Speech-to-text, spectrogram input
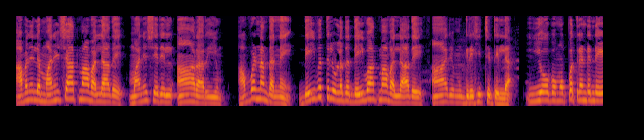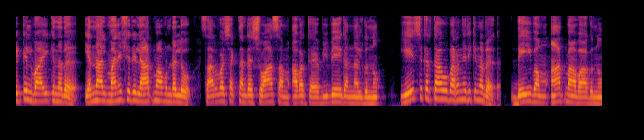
അവനിലെ മനുഷ്യാത്മാവല്ലാതെ മനുഷ്യരിൽ ആരറിയും? അവണ്ണം തന്നെ ദൈവത്തിലുള്ളത് ദൈവാത്മാവല്ലാതെ ആരും ഗ്രഹിച്ചിട്ടില്ല. യോബ് മുപ്പത്തിരണ്ടിന്റെ എട്ടിൽ വായിക്കുന്നത് എന്നാൽ മനുഷ്യരിൽ ആത്മാവുണ്ടല്ലോ സർവശക്തന്റെ ശ്വാസം അവർക്ക് വിവേകം നൽകുന്നു. യേശു കർത്താവ് പറഞ്ഞിരിക്കുന്നത് ദൈവം ആത്മാവാകുന്നു.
